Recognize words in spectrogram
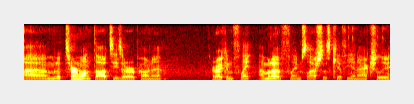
Uh, I'm going to turn one Thoughtseize our opponent. Or I can flame... I'm going to flame slash this Kytheon, actually.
